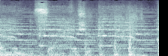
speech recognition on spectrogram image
My name is Sam Fisher.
